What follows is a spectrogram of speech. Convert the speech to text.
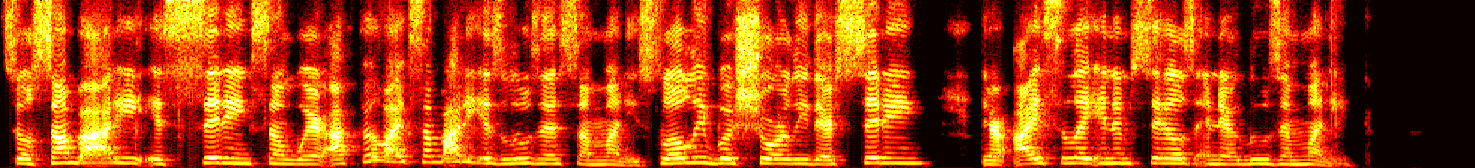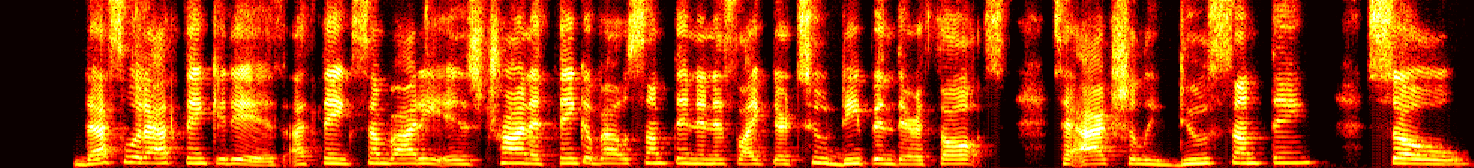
So somebody is sitting somewhere. I feel like somebody is losing some money. Slowly but surely, they're sitting, they're isolating themselves, and they're losing money. That's what I think it is. I think somebody is trying to think about something and it's like they're too deep in their thoughts to actually do something. So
